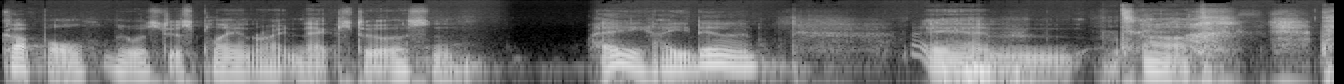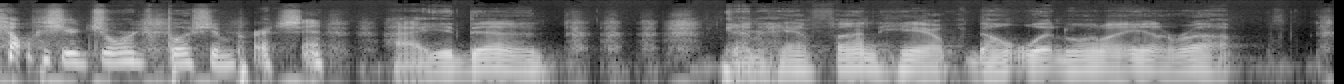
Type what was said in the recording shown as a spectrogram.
couple that was just playing right next to us and, hey, how you doing? And, uh, That was your George Bush impression. How you doing? Gonna have fun here. Don't wouldn't want to interrupt.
